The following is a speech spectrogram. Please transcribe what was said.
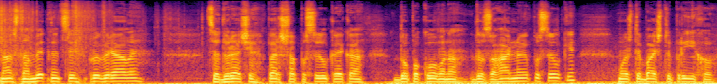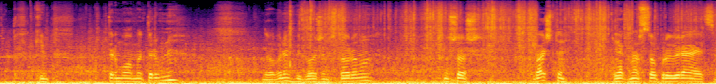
нас на митниці провіряли. Це, до речі, перша посилка, яка допакована до загальної посилки. Можете бачити, приїхав термометр. Добре, відложимо в сторону. Ну що ж, бачите, як нас все провіряється.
